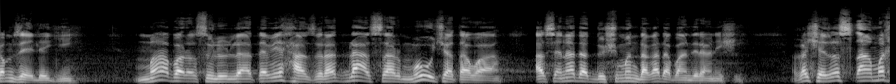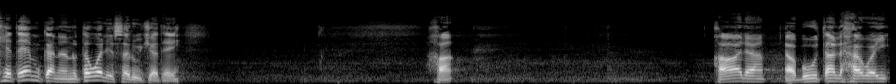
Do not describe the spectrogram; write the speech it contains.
کم ځای لګي ما به رسول الله ته وی حضرت دا سر موچته وا اسنه د دشمن دغه د باندې رانشي غشه زه ستا مخې ته یم که نه نو ته ولې سر اوچتی قال ابو طلحه وی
